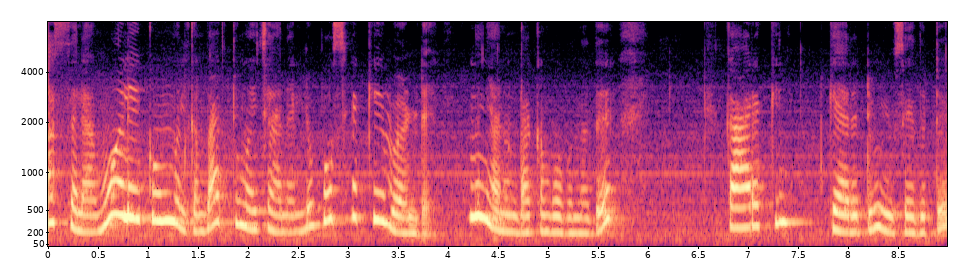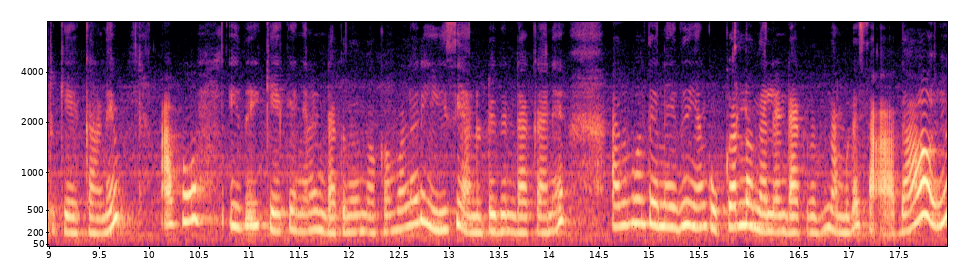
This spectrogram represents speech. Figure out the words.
അസ്സലാമു അലൈക്കും. Welcome back to my channel ലുബോസ് ലക്കി വേൾഡ് ഇന്ന് ഞാൻ ഉണ്ടാക്കാൻ പോകുന്നത് കാരക്കും ക്യാരറ്റും യൂസ് ചെയ്തിട്ട് ഒരു കേക്കാണ്. അപ്പോൾ ഇത് ഈ കേക്ക് എങ്ങനെ ഉണ്ടാക്കുന്നത് നോക്കാം. വളരെ ഈസിയാണ് കേട്ടോ ഇത് ഉണ്ടാക്കാൻ. അതുപോലെ തന്നെ ഇത് ഞാൻ കുക്കറിലൊന്നല്ല ഉണ്ടാക്കുന്നത്. നമ്മുടെ സാധാ ഒരു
